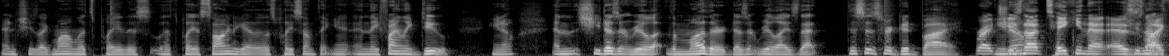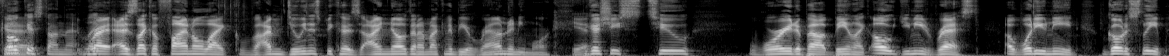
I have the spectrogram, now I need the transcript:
and she's like mom let's play this let's play a song together let's play something and, and they finally do you know and she doesn't realize the mother doesn't realize that this is her goodbye right she's know? not taking that as she's like not a- focused on that like, right as like a final like i'm doing this because i know that i'm not going to be around anymore Yeah. because she's too worried about being like oh you need rest oh what do you need? Go to sleep.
